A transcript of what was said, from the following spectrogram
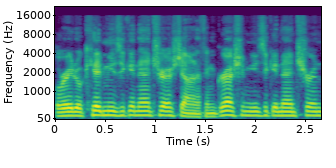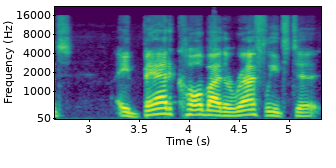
Laredo Kid music and entrance, Jonathan Gresham music and entrance. A bad call by the ref leads to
